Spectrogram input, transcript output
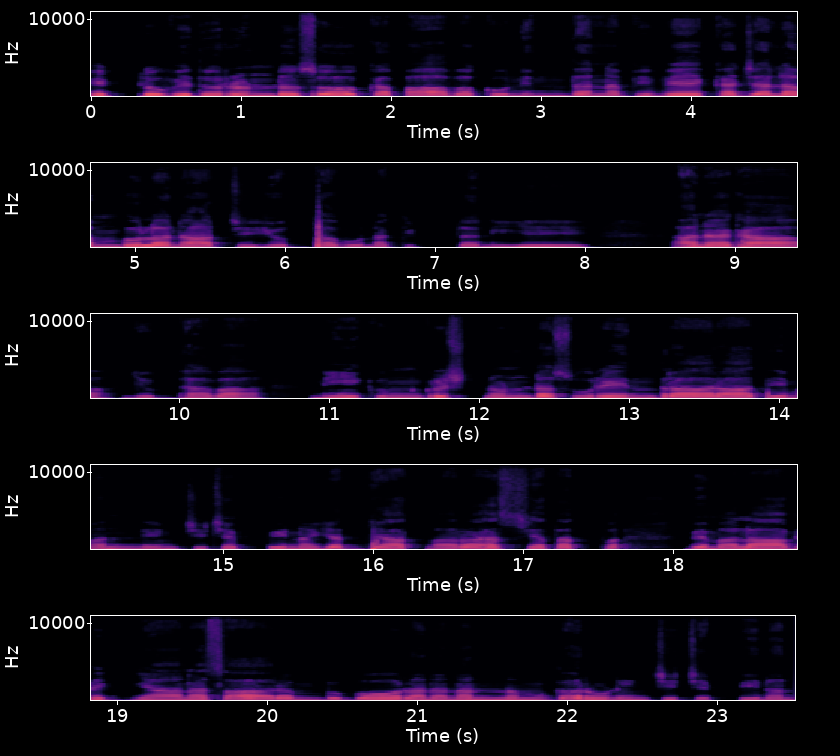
ఇట్లు విదురుండు శోక పావకు నిందన వివేక జలంబుల నార్చి యుద్ధవున కిట్లనియే. అనగా యుద్ధవా నీకున్ కృష్ణుండ సురేంద్రారాతి మన్నించి చెప్పిన యధ్యాత్మ రహస్య తత్వ విమలాభిజ్ఞాన సారంబు బోరన నన్నుం కరుణించి చెప్పినన్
